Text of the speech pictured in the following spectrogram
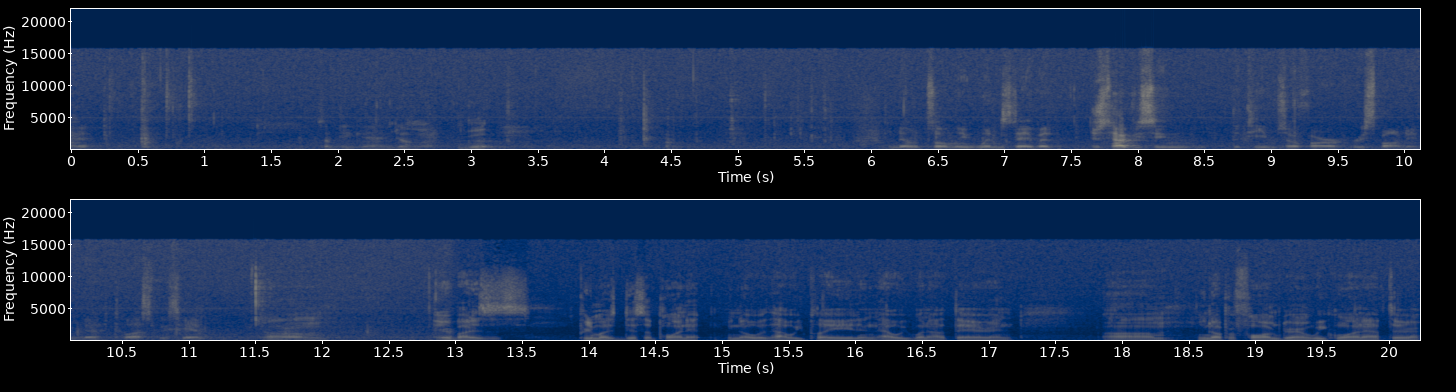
Okay. What's up, DK? How you doing? Good. No, it's only Wednesday, but just have you seen the team so far responding to, to last week's game? Um, everybody's pretty much disappointed, you know, with how we played and how we went out there and, um, you know, performed during week one after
